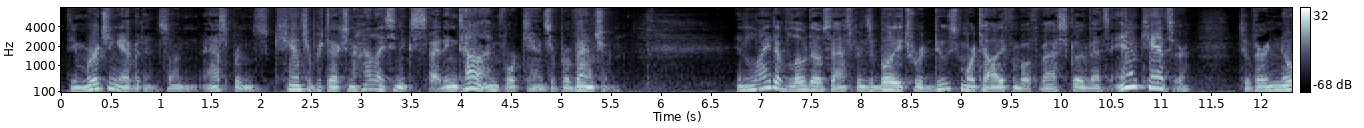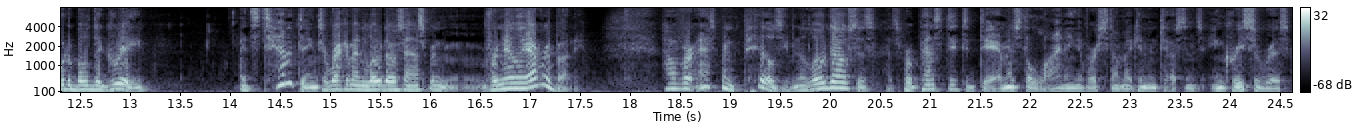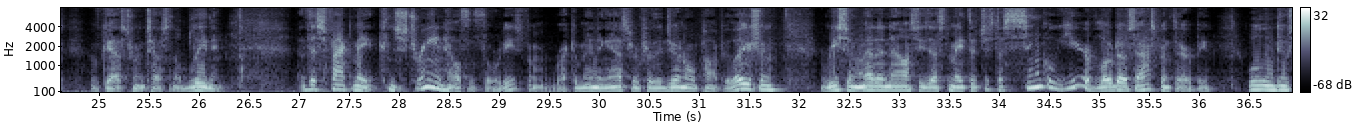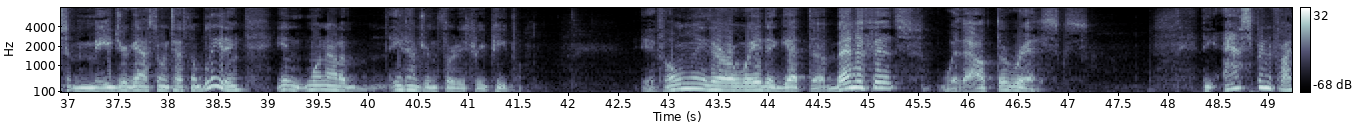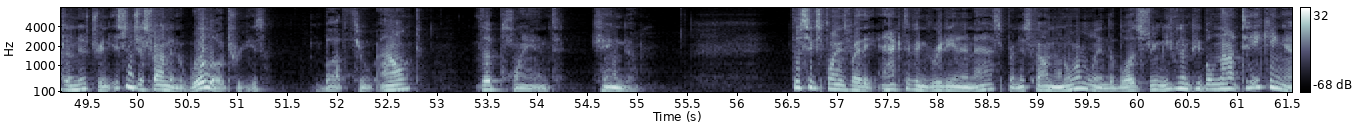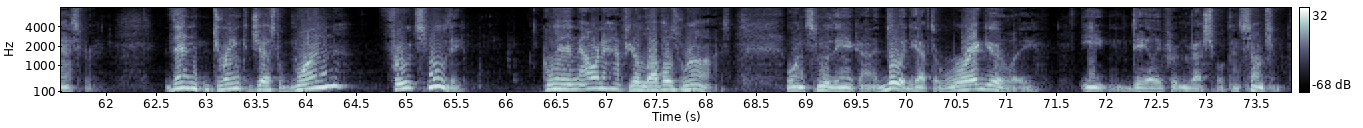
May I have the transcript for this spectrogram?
The emerging evidence on aspirin's cancer protection highlights an exciting time for cancer prevention. In light of low-dose aspirin's ability to reduce mortality from both vascular events and cancer to a very notable degree, it's tempting to recommend low-dose aspirin for nearly everybody. However, aspirin pills, even at low doses, has a propensity to damage the lining of our stomach and intestines, increase the risk of gastrointestinal bleeding. This fact may constrain health authorities from recommending aspirin for the general population. Recent meta-analyses estimate that just a single year of low-dose aspirin therapy will induce major gastrointestinal bleeding in 1 out of 833 people. If only there were a way to get the benefits without the risks. The aspirin phytonutrient isn't just found in willow trees, but throughout the plant kingdom. This explains why the active ingredient in aspirin is found normally in the bloodstream, even in people not taking aspirin. Then drink just one fruit smoothie. Within an hour and a half, your levels rise. One smoothie ain't going to do it. You have to regularly eat daily fruit and vegetable consumption.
